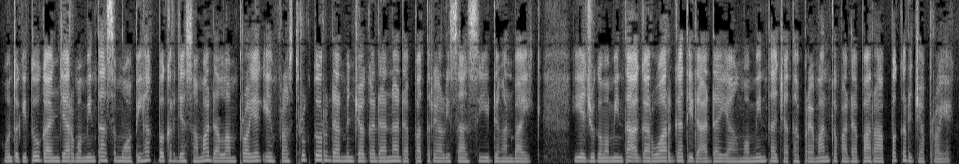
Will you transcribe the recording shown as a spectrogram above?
Untuk itu Ganjar meminta semua pihak bekerja sama dalam proyek infrastruktur dan menjaga dana dapat realisasi dengan baik. Ia juga meminta agar warga tidak ada yang meminta jatah preman kepada para pekerja proyek.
